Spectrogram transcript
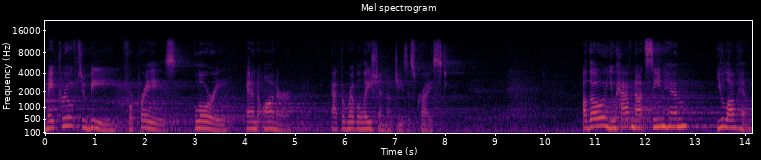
may prove to be for praise, glory, and honor at the revelation of Jesus Christ. Although you have not seen him, you love him.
